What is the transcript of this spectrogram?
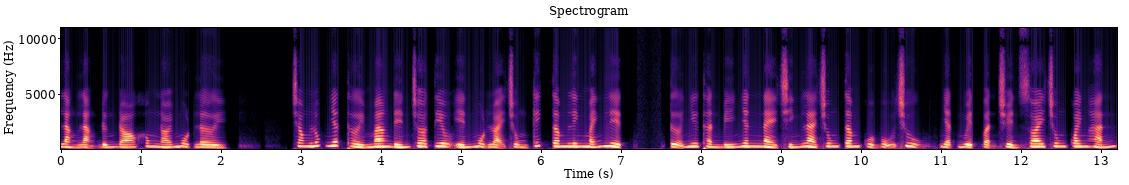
lặng lặng đứng đó không nói một lời. Trong lúc nhất thời mang đến cho Tiêu Yến một loại trùng kích tâm linh mãnh liệt. Tựa như thần bí nhân này chính là trung tâm của vũ trụ, nhật nguyệt vận chuyển xoay chung quanh hắn,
